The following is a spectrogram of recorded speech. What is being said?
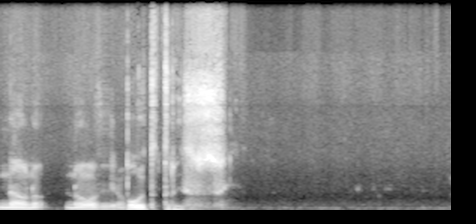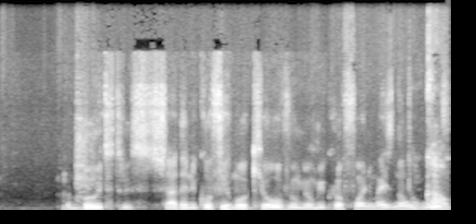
Não, não, não ouviram. Ponto triste. Muito triste. A Dani confirmou que ouve o meu microfone, mas não Então calma, o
